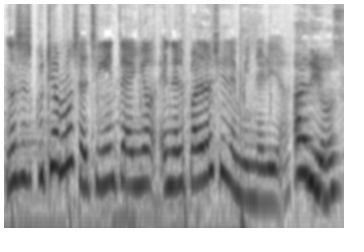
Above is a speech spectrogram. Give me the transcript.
Nos escuchamos el siguiente año en el Palacio de Minería. Adiós.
